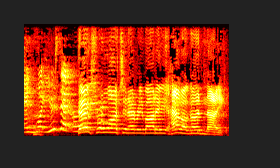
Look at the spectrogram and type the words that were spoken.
and what you said earlier. Thanks for watching, everybody. Have a good night.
